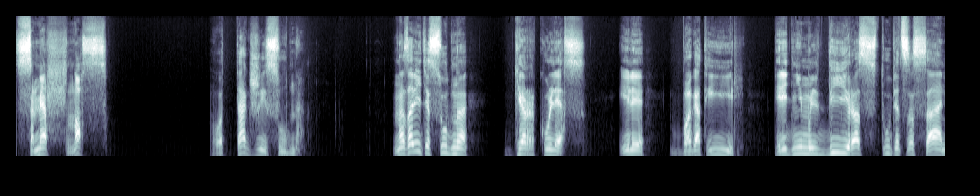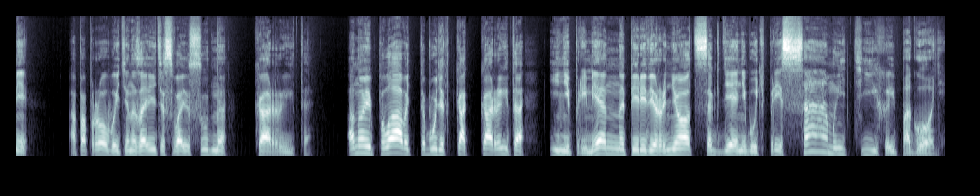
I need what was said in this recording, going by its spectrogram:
Смешнос. Вот так же и судно. Назовите судно Геркулес или богатырь, перед ним льды расступятся сами, а попробуйте назовите свое судно корыто. Оно и плавать-то будет, как корыто, и непременно перевернется где-нибудь при самой тихой погоде.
